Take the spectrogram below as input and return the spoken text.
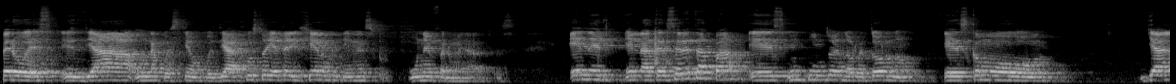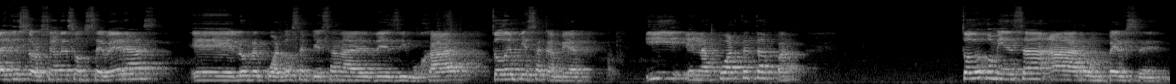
Pero es, es ya una cuestión, pues ya, justo ya te dijeron que tienes una enfermedad. Pues. En, el, en la tercera etapa es un punto de no retorno. Es como ya las distorsiones son severas, eh, los recuerdos se empiezan a desdibujar, todo empieza a cambiar. Y en la cuarta etapa, todo comienza a romperse.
